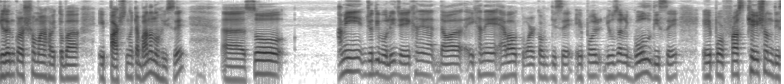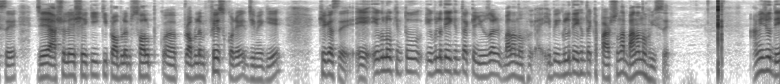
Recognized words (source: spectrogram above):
ডিজাইন করার সময় হয়তো বা এই পার্সোনাটা বানানো হয়েছে সো আমি যদি বলি যে এখানে দেওয়া, এখানে অ্যাবাউট ওয়ার্কআউট দিছে, এরপর ইউজারের গোল দিছে, এরপর ফ্রাস্ট্রেশন দিছে যে আসলে সে কি কি প্রবলেম সলভ প্রবলেম ফেস করে জিমে গিয়ে। ঠিক আছে? এগুলো কিন্তু, এগুলো দিয়ে কিন্তু একটা ইউজার বানানো এগুলো দিয়ে কিন্তু একটা পার্সোনা বানানো হয়েছে আমি যদি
